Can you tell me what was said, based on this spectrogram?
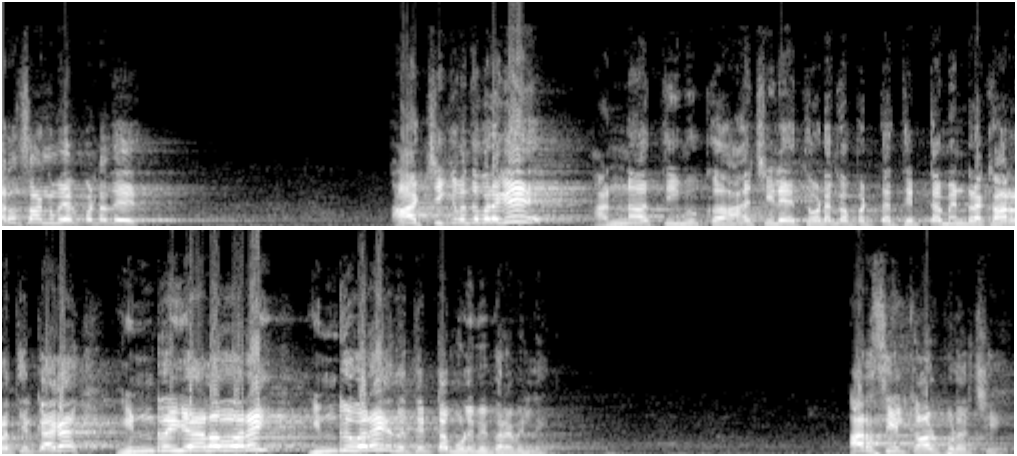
அரசாங்கம் ஏற்பட்டது. ஆட்சிக்கு வந்த பிறகு அண்ணா திமுக ஆட்சியிலே தொடங்கப்பட்ட திட்டம் என்ற காரணத்திற்காக இன்றைய அளவு வரை இன்று வரை இந்த திட்டம் முழுமை பெறவில்லை. அரசியல் காழ்ப்புணர்ச்சி. புலர்ச்சி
